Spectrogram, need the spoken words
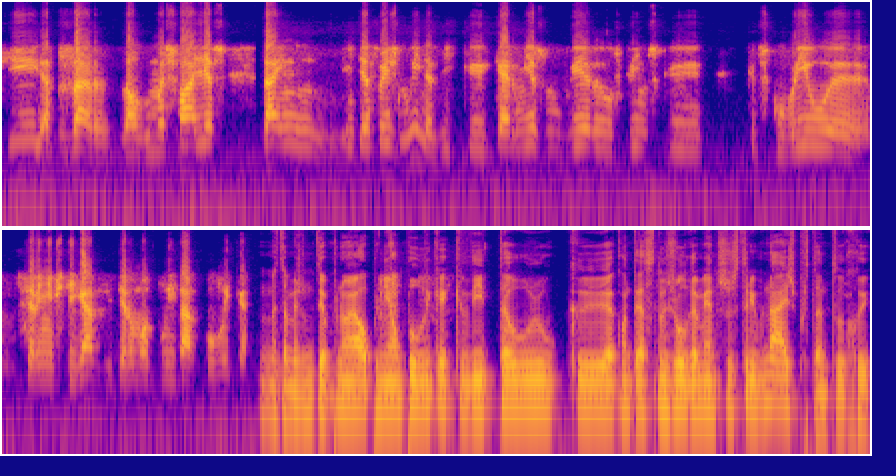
que, apesar de algumas falhas, tem intenções genuínas e que quer mesmo ver os crimes que, que descobriu uh, serem investigados e ter uma utilidade pública. Mas ao mesmo tempo não é a opinião pública que dita o que acontece nos julgamentos dos tribunais, portanto Rui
